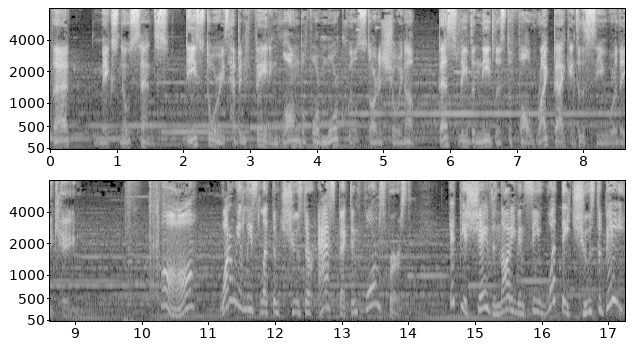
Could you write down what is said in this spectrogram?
That makes no sense. These stories have been fading long before more quills started showing up. Best leave the needless to fall right back into the sea where they came. Aw, why don't we at least let them choose their aspect and forms first? It'd be a shame to not even see what they choose to be.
